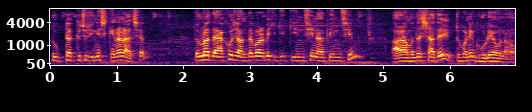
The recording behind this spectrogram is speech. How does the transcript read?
টুকটাক কিছু জিনিস কেনার আছে। তোমরা দেখো, জানতে পারবে কী কী কিনছি না কিনছি। আর আমাদের সাথে একটুখানি ঘুরেও নাও।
